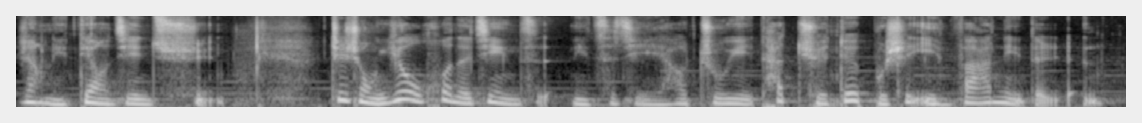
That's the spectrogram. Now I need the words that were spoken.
让你掉进去。这种诱惑的镜子，你自己也要注意，他绝对不是引发你的人。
